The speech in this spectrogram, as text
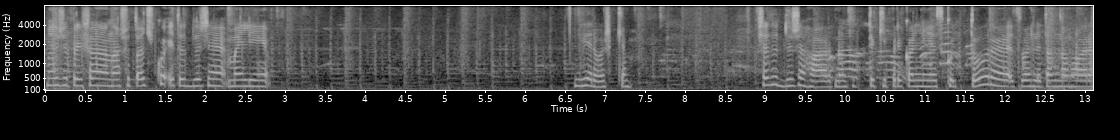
Ми вже прийшли на нашу точку, і тут дуже милі звірвишки. Ще тут дуже гарно. Тут такі прикольні є скульптури з виглядом на гори.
